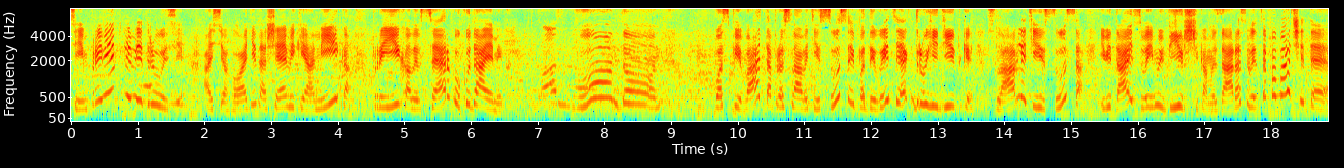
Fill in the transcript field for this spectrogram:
Всім привіт, любі друзі! А сьогодні наші Емік і Аміка приїхали в церкву. Куди Емік? В Лондон! Поспівати та прославити Ісуса і подивитися, як другі дітки славлять Ісуса і вітають своїми віршиками. Зараз ви це побачите.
